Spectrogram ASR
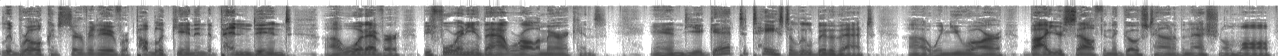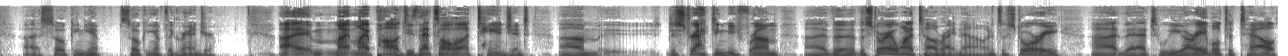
liberal, conservative, Republican, independent, uh, whatever, before any of that, we're all Americans. And you get to taste a little bit of that uh, when you are by yourself in the ghost town of the National Mall, uh, soaking up soaking up the grandeur. Uh, my my apologies. That's all a tangent. Um, distracting me from uh, the the story I want to tell right now, and it's a story uh, that we are able to tell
